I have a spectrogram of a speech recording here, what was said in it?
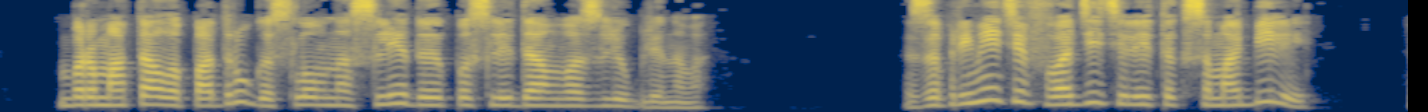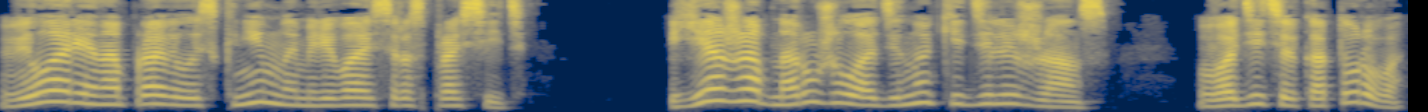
— бормотала подруга, словно следуя по следам возлюбленного. Заприметив водителей таксомобилей, Вилария направилась к ним, намереваясь расспросить. Я же обнаружила одинокий дилижанс, водитель которого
